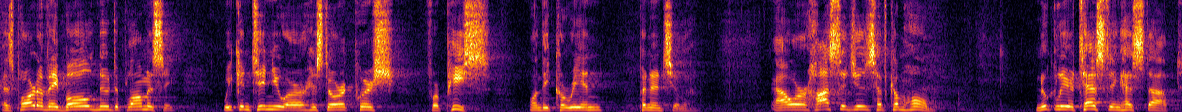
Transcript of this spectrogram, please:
As part of a bold new diplomacy, we continue our historic push for peace on the Korean Peninsula. Our hostages have come home. Nuclear testing has stopped,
